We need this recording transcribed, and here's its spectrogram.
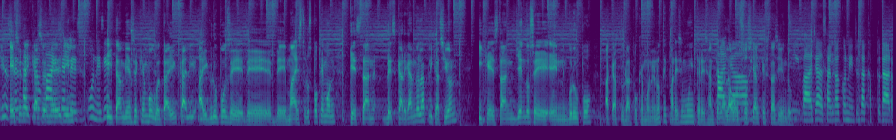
Eso en el caso de Medellín. y también sé que en Bogotá y en Cali hay grupos de, de- de maestros Pokémon que están descargando la aplicación y que están yéndose en grupo a capturar Pokémon. ¿No te parece muy interesante la labor social que está haciendo? Y vaya, salga con ellos a capturar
